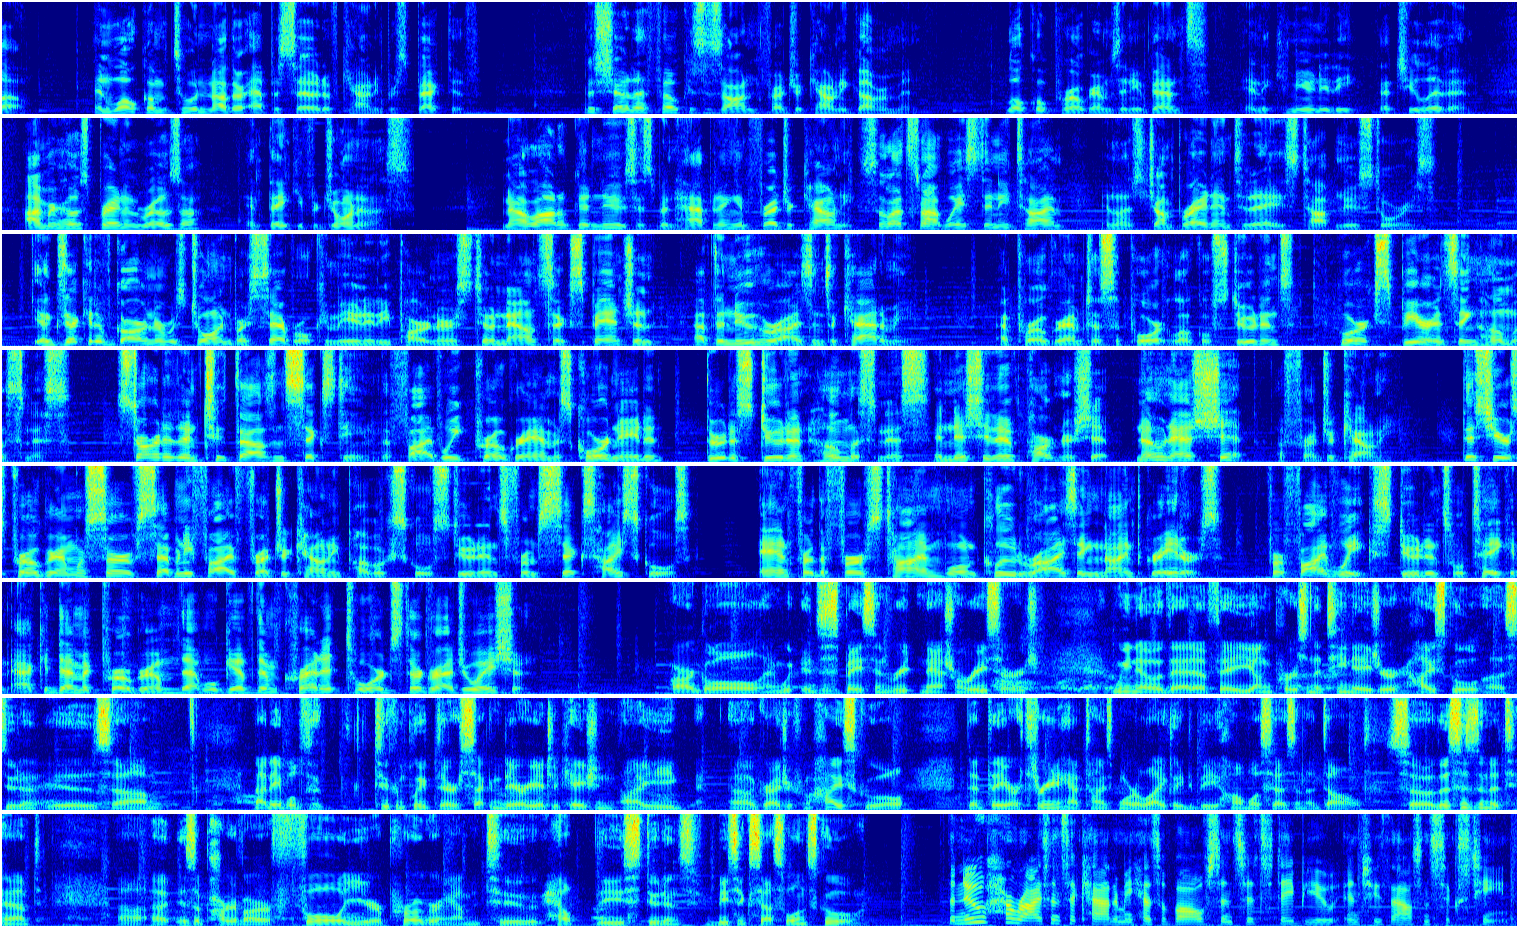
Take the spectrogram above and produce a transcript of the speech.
Hello, and welcome to another episode of County Perspective, the show that focuses on Frederick County government, local programs and events, and the community that you live in. I'm your host, Brandon Rosa, and thank you for joining us. Now, a lot of good news has been happening in Frederick County, so let's not waste any time and let's jump right in today's top news stories. Executive Gardner was joined by several community partners to announce the expansion of the New Horizons Academy, a program to support local students who are experiencing homelessness. Started in 2016, the five week program is coordinated through the Student Homelessness Initiative Partnership, known as SHIP, of Frederick County. This year's program will serve 75 Frederick County Public School students from six high schools and for the first time will include rising ninth graders. For five weeks, students will take an academic program that will give them credit towards their graduation. Our goal, and this is based in re national research, we know that if a young person, a teenager, high school uh, student, is um, not able to, to complete their secondary education, i.e., uh, graduate from high school, that they are three and a half times more likely to be homeless as an adult. So, this is an attempt uh, is a part of our full year program to help these students be successful in school. The New Horizons Academy has evolved since its debut in 2016.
